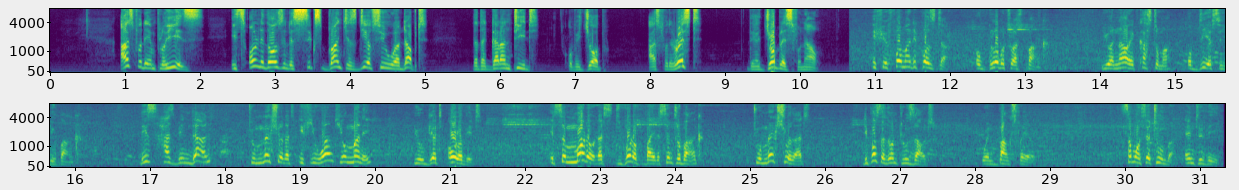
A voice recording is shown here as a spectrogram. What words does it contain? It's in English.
As for the employees, it's only those in the six branches DFCU will adopt that are guaranteed of a job. As for the rest, they are jobless for now. If you're a former depositor of Global Trust Bank, you are now a customer of DFCU Bank. This has been done to make sure that if you want your money, you get all of it. It's a model that's developed by the central bank to make sure that depositors don't lose out when banks fail. Samuel Ssettumba, NTV.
